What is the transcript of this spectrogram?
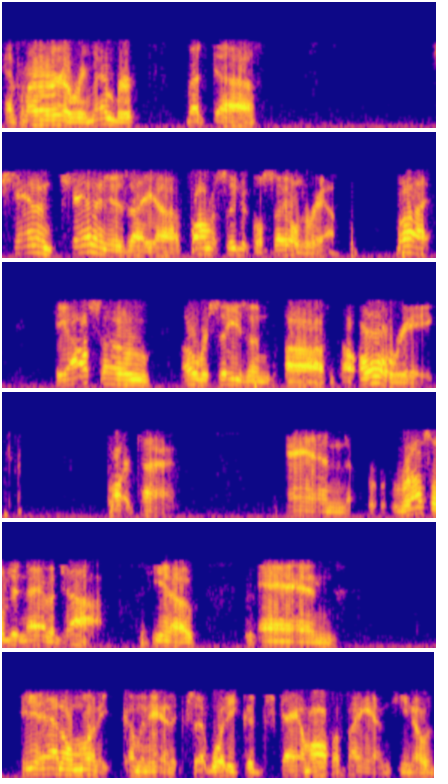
have heard or remember, but uh, Shannon Shannon is a uh, pharmaceutical sales rep, but he also oversees an uh, a oil rig part time, and Russell didn't have a job, you know, and he had no money coming in except what he could scam off of fans, you know,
